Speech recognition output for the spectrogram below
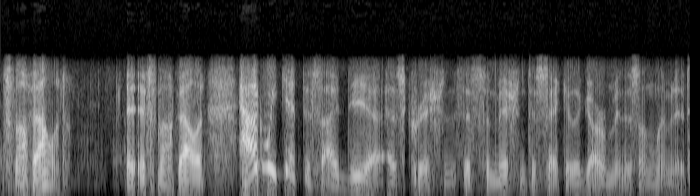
it's not valid. It's not valid. How do we get this idea as Christians that submission to secular government is unlimited?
